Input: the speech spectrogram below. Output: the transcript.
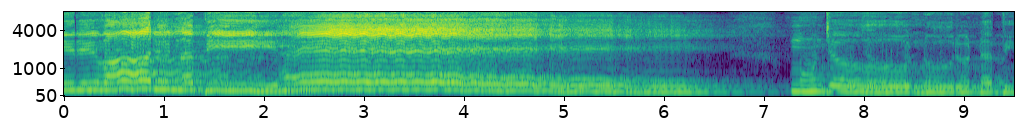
نروار نبی ہے۔ مجھو نور نبی۔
